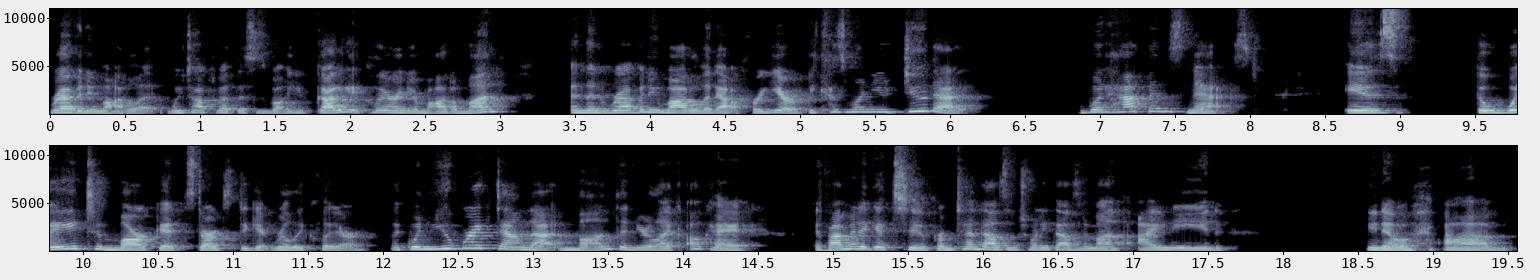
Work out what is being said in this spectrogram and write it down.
revenue model it. We talked about this as well. You've got to get clear on your model month and then revenue model it out for a year. Because when you do that, what happens next is the way to market starts to get really clear. Like when you break down that month and you're like, okay, if I'm going to get to from 10,000, 20,000 a month, I need, you know, um,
